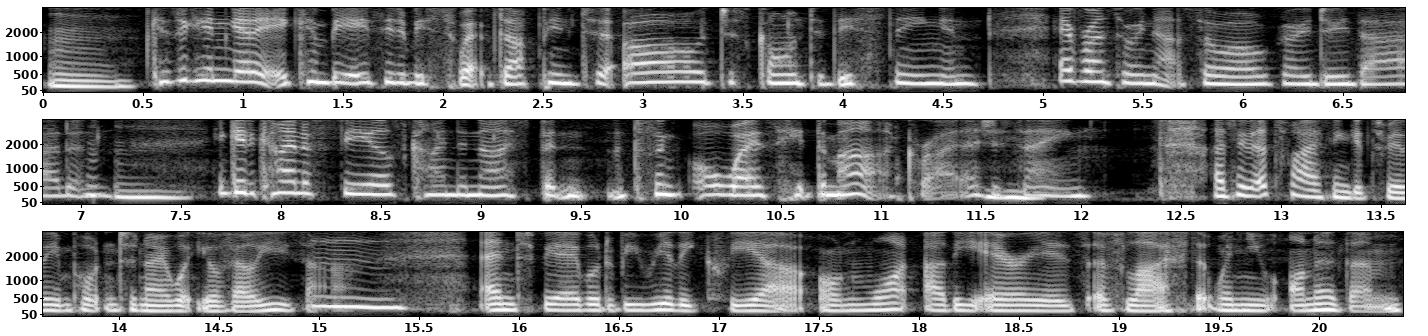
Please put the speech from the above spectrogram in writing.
Because mm. it can get it, it can be easy to be swept up into, oh, just go into this thing and everyone's doing that, so I'll go do that. And mm -mm. it kind of feels kind of nice, but it doesn't always hit the mark, right? As you're saying. I think that's why I think it's really important to know what your values are mm. and to be able to be really clear on what are the areas of life that when you honor them,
